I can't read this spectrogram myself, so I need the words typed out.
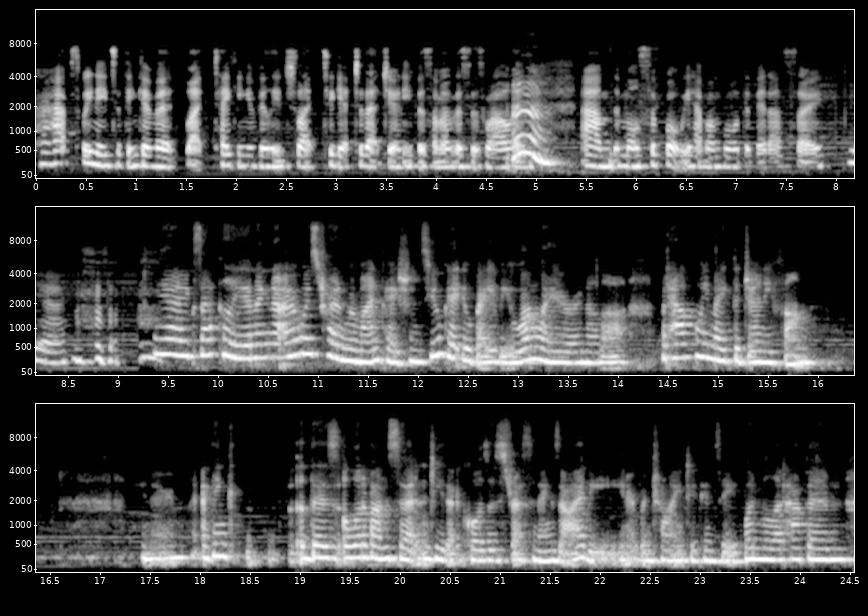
perhaps we need to think of it like taking a village like to get to that journey for some of us as well. And, mm. um, the more support we have on board, the better. So yeah. yeah, exactly. And you know, I always try and remind patients, you'll get your baby one way or another, but how can we make the journey fun? You know, I think there's a lot of uncertainty that causes stress and anxiety, you know, when trying to conceive. When will it happen?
